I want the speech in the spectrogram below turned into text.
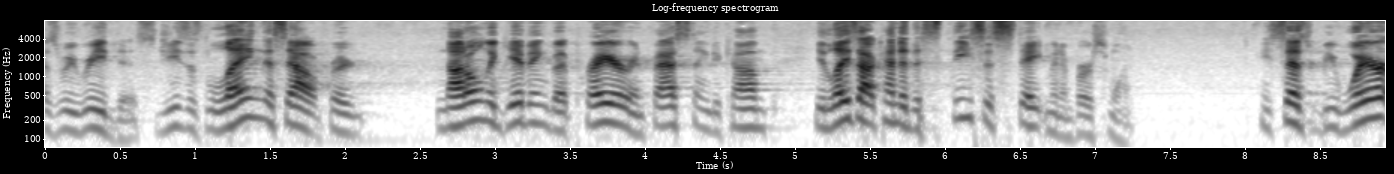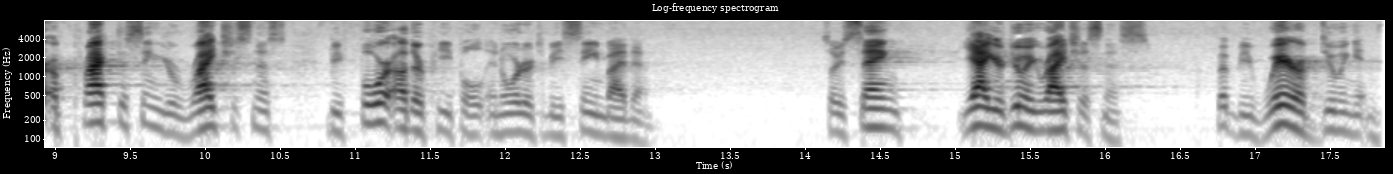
as we read this, Jesus laying this out for not only giving, but prayer and fasting to come, he lays out kind of this thesis statement in verse 1. He says, Beware of practicing your righteousness before other people in order to be seen by them. So he's saying, Yeah, you're doing righteousness, but beware of doing it in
